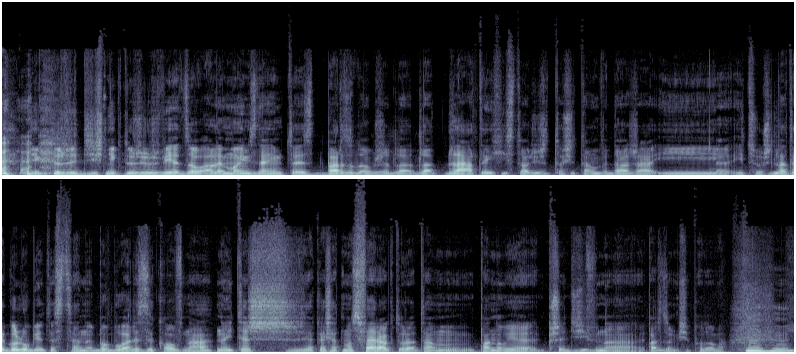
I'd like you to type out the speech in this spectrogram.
niektórzy dziś, niektórzy już wiedzą, ale moim zdaniem to jest bardzo dobrze dla, dla, dla tej historii, że to się tam wydarza i, i cóż, dlatego lubię tę scenę, bo była ryzykowna, no i też jakaś atmosfera, która tam panuje, przedziwna. Bardzo mi się podoba. Mhm.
